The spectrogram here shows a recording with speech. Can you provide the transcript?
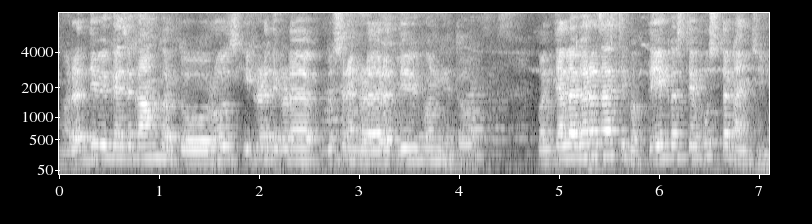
मग रद्दी विकायचं काम करतो रोज इकडं तिकडं दुसऱ्यांकडे रद्दी विकून घेतो. पण त्याला गरज असते फक्त एकच त्या पुस्तकांची.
